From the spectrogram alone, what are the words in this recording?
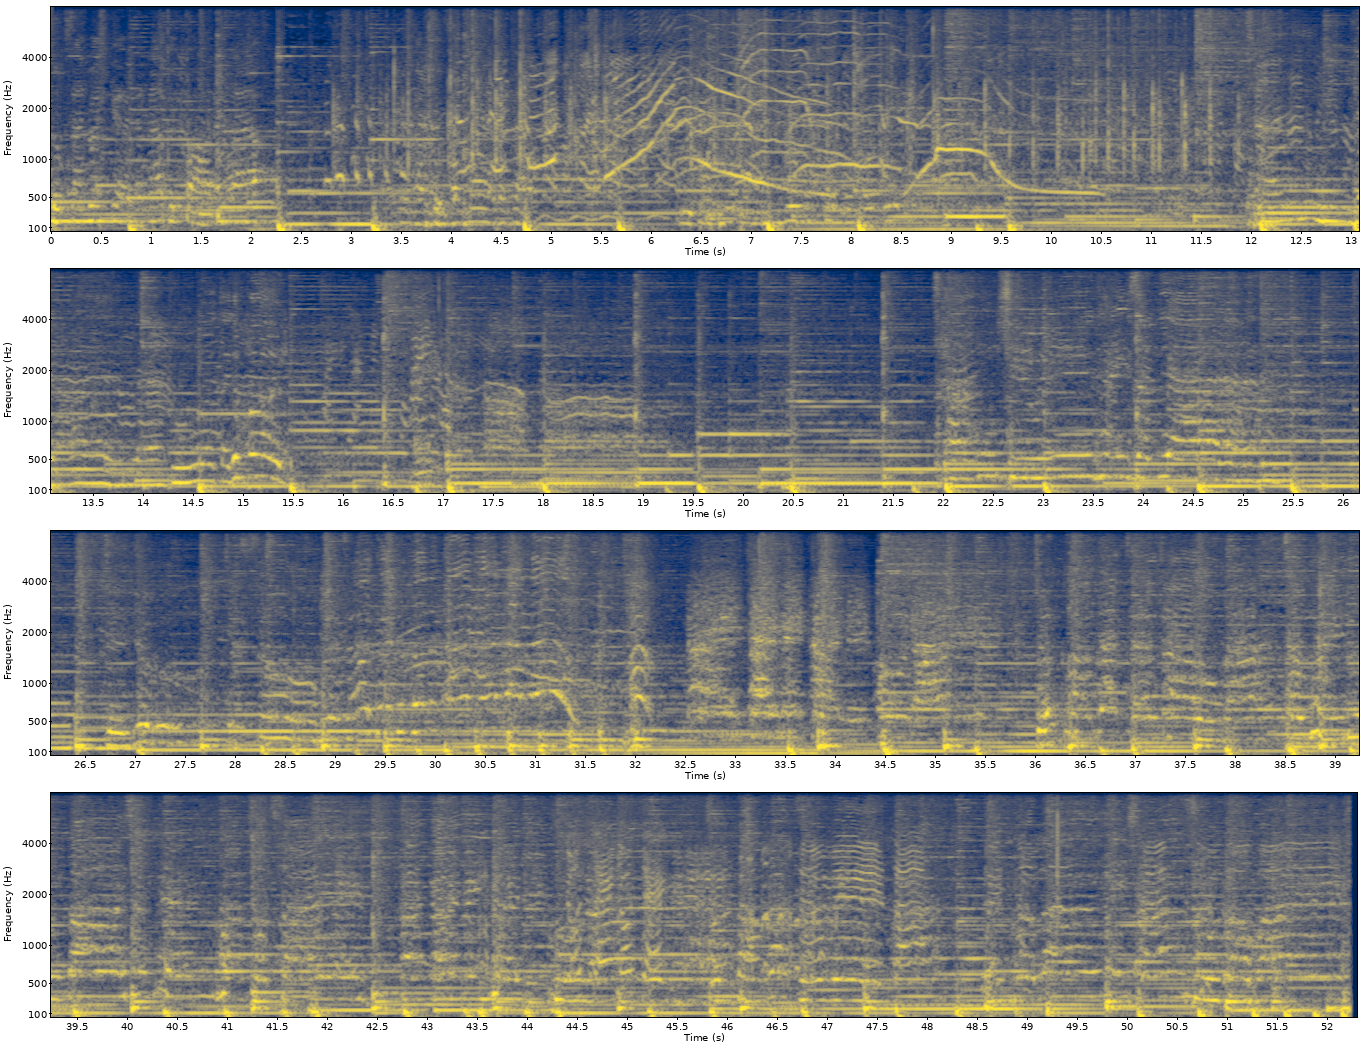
สุขสันต์วันเกิดนะครับคุณต่อนะครับมีความสุขมากๆนะครับมีควากันทั้งชีวิตให้สัญญาจะอยู่ 진짜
